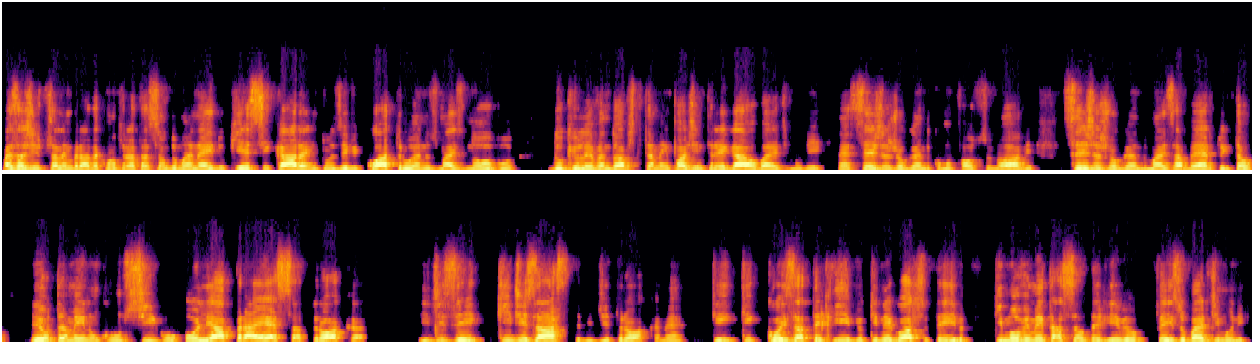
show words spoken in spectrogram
mas a gente precisa lembrar da contratação do Mané e do que esse cara, inclusive quatro anos mais novo do que o Lewandowski, também pode entregar ao Bayern de Munique, né? seja jogando como falso nove, seja jogando mais aberto. Então, eu também não consigo olhar para essa troca e dizer que desastre de troca, né? Que, que coisa terrível, que negócio terrível que movimentação terrível fez o Bayern de Munique.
